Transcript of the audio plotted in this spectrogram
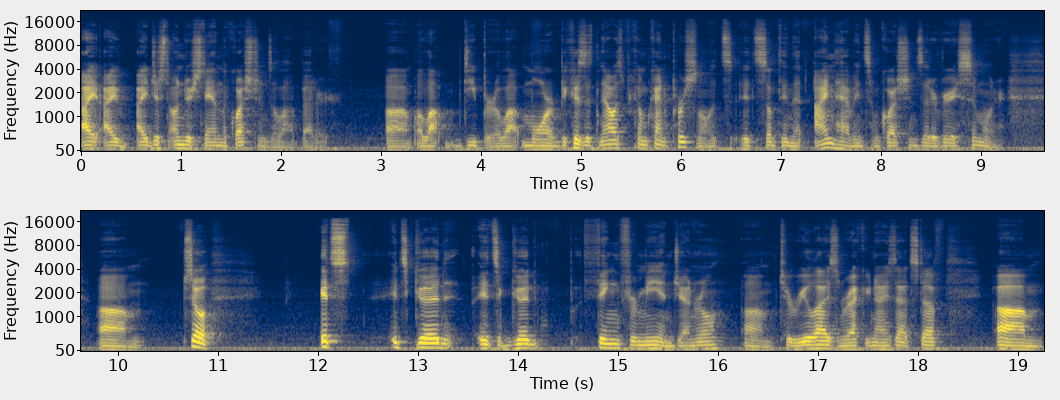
I, I, I just understand the questions a lot better um, a lot deeper, a lot more because it, now it's become kind of personal. It's it's something that I'm having some questions that are very similar. Um, so it's it's good. It's a good thing for me in general um, to realize and recognize that stuff. Um,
